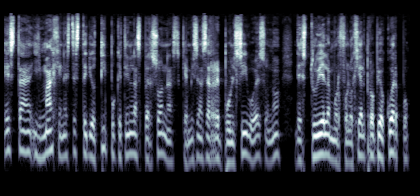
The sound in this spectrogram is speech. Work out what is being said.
esta imagen, este estereotipo que tienen las personas, que a mí se me hace repulsivo eso, ¿no? Destruye la morfología del propio cuerpo.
